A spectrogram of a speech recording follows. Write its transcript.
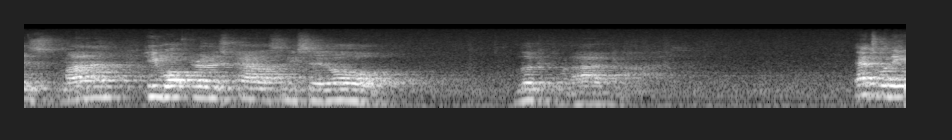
his mind. He walked around his palace and he said, Oh, look at what I've got. That's when he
